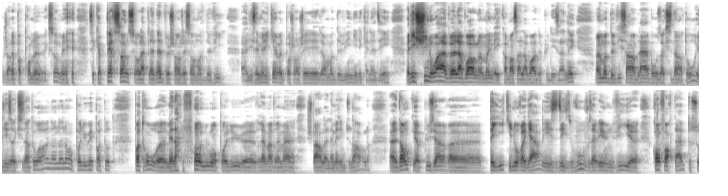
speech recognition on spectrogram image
j'aurais pas de problème avec ça, mais c'est que personne sur la planète veut changer son mode de vie. Euh, les Américains veulent pas changer leur mode de vie, ni les Canadiens. Euh, les Chinois veulent avoir le même, et ils commencent à l'avoir depuis des années, un mode de vie semblable aux Occidentaux. Et les Occidentaux, ah non, non, non, polluez pas tout. Pas trop, mais dans le fond, nous, on pollue vraiment, vraiment, je parle l'Amérique du Nord. Là. Euh, donc, il y a plusieurs euh, pays qui nous regardent et ils se disent, vous, vous avez une vie euh, confortable, tout ça,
